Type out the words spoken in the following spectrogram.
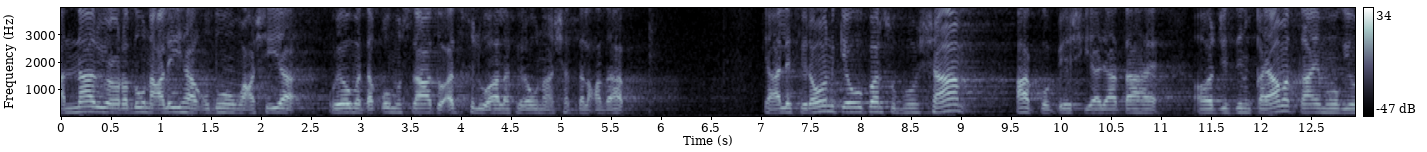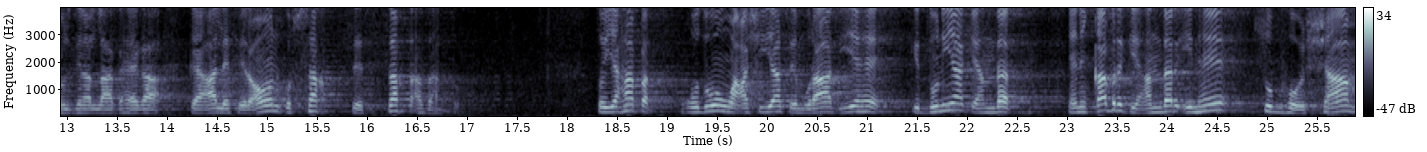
انار یعرضون علیہ غدو وعشیہ ویوم تقوم الساعة ادخلوا آل فرعون شد العذاب۔ کہ آل فرعون کے اوپر صبح و شام آگ کو پیش کیا جاتا ہے اور جس دن قیامت قائم ہوگی، اس دن اللہ کہے گا کہ آل فرعون کو سخت سے سخت عذاب دو۔ تو یہاں پر غدو و عشیہ سے مراد یہ ہے کہ دنیا کے اندر یعنی قبر کے اندر انہیں صبح و شام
